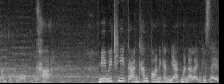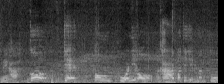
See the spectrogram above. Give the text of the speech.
มันจากตัวออกมาค่ะ มีวิธีการขั้นตอนในการแยกมันอะไรพิเศษไหมคะ ก็แกะตรงหัวนี่ออกนะคะค่ะ แล้วก็จะเห็นมันกุ้ง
